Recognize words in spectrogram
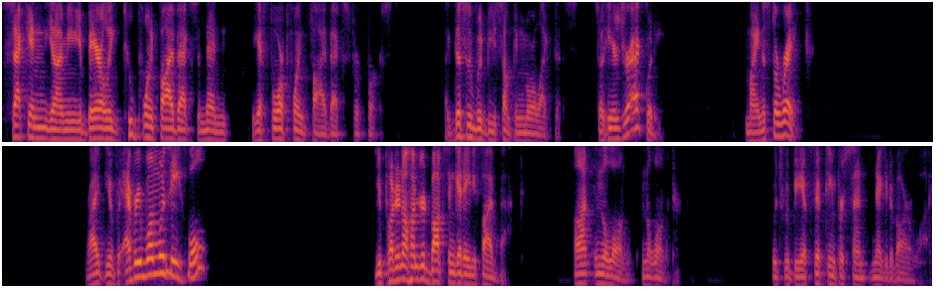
Second, you know, I mean, you barely 2.5x, and then you get 4.5x for first. Like this would be something more like this. So here's your equity minus the rake. Right? If everyone was equal, you put in a hundred bucks and get 85 back on in the long in the long term, which would be a 15% negative ROI.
